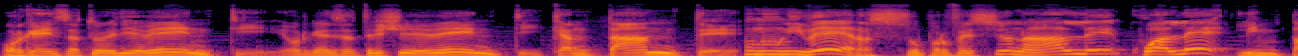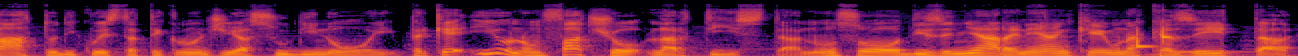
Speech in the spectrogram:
organizzatore di eventi, organizzatrice di eventi, cantante, un universo professionale, qual è l'impatto di questa tecnologia su di noi? Perché io non faccio l'artista, non so disegnare neanche una casetta,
